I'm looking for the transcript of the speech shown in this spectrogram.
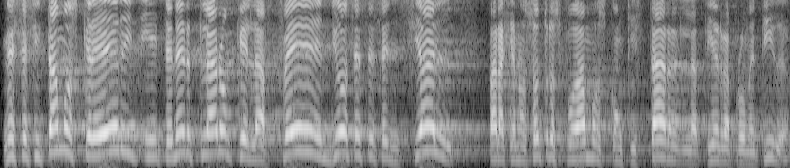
Necesitamos creer y, y tener claro que la fe en Dios es esencial para que nosotros podamos conquistar la tierra prometida.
